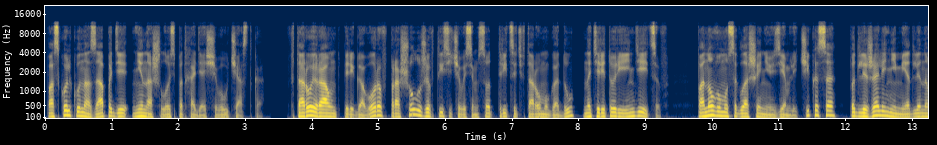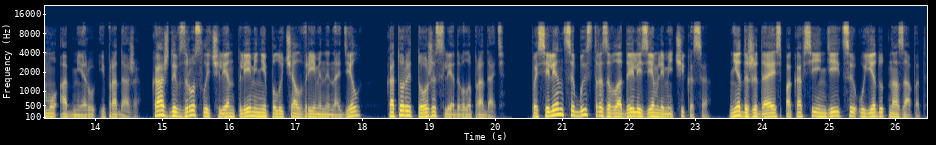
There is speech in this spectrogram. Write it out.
поскольку на западе не нашлось подходящего участка. Второй раунд переговоров прошел уже в 1832 году на территории индейцев. По новому соглашению земли Чикаса подлежали немедленному обмеру и продаже. Каждый взрослый член племени получал временный надел, который тоже следовало продать. Поселенцы быстро завладели землями Чикаса, не дожидаясь, пока все индейцы уедут на запад,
